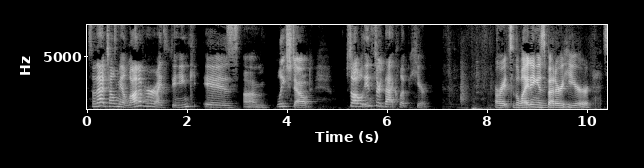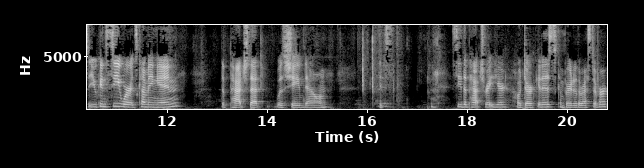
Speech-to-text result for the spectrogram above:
So that tells me a lot of her, I think, is um, bleached out. So I'll insert that clip here. All right, so the lighting is better here. So you can see where it's coming in, the patch that was shaved down. It's, see the patch right here, how dark it is compared to the rest of her?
